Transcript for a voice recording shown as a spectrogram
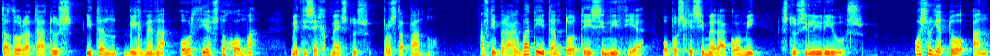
Τα δώρατά τους ήταν μπηγμένα όρθια στο χώμα, με τις εχμές τους προς τα πάνω. Αυτή πράγματι ήταν τότε η συνήθεια, όπως και σήμερα ακόμη, στους Ηλυρίους. Όσο για το αν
